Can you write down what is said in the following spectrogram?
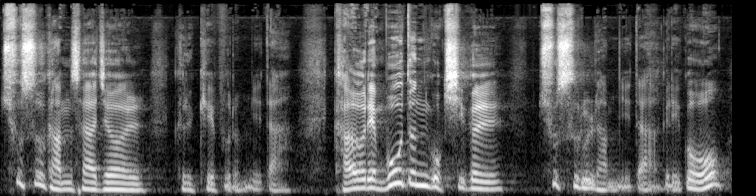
추수감사절 그렇게 부릅니다. 가을의 모든 곡식을 추수를 합니다. 그리고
